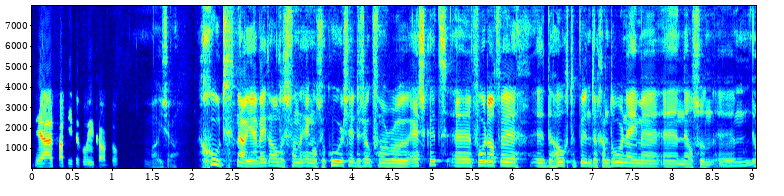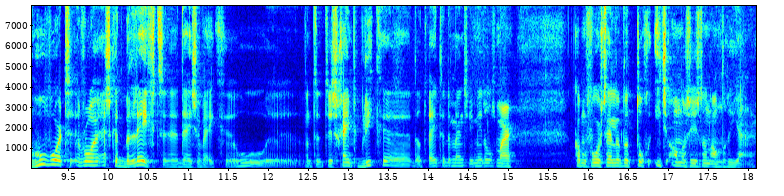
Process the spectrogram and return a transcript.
Ja, het gaat niet de goede kant op. Mooi zo. Goed, nou jij weet alles van de Engelse koersen, dus ook van Royal Ascot. Eh, voordat we eh, de hoogtepunten gaan doornemen, eh, Nelson, eh, hoe wordt Royal Ascot beleefd deze week? Hoe, want het is geen publiek, dat weten de mensen inmiddels, maar ik kan me voorstellen dat het toch iets anders is dan andere jaren.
